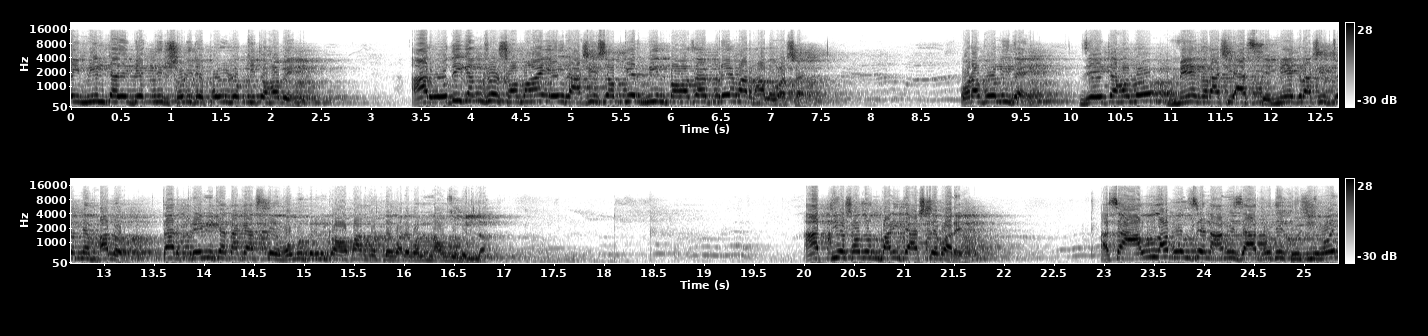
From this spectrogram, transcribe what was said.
এই মিলটা এই ব্যক্তির শরীরে পরিলক্ষিত হবে। আর অধিকাংশ সময় এই রাশি চক্রের মিল পাওয়া যায় প্রেম আর ভালোবাসায়। ওরা বলি দেয় যে এটা হলো মেঘ রাশি আসছে, মেঘ রাশির জন্য ভালো। তার প্রেমিকা তাকে আজকে হবু প্রেমিকা অফার করতে পারে বলেন নাউজুবিল্লা আত্মীয় স্বজন বাড়িতে আসতে পারে। আচ্ছা আল্লাহ বলছেন, আমি যার প্রতি খুশি হই,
